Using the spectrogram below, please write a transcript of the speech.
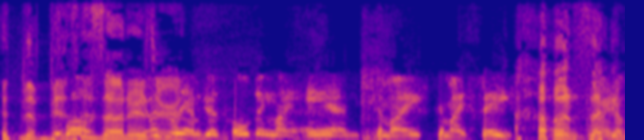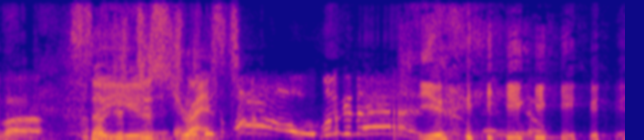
the business owners usually or I'm just holding my hand to my to my face, Oh, it's like- kind of a. so Oh, just- you just and just, stressed. Whoa! Look at that! you, then, you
